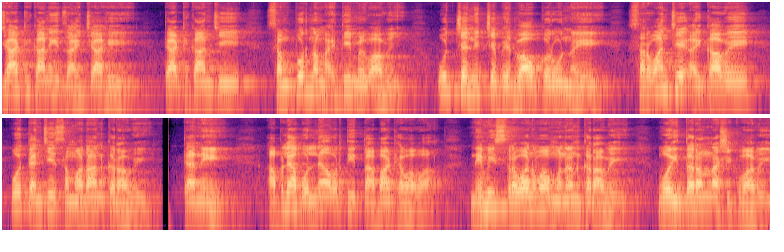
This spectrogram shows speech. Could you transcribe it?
ज्या ठिकाणी जायचे आहे त्या ठिकाणची संपूर्ण माहिती मिळवावी. उच्च निच्च भेदभाव करू नये. सर्वांचे ऐकावे व त्यांचे समाधान करावे. त्याने आपल्या बोलण्यावरती ताबा ठेवावा. नेहमी श्रवण व मनन करावे व इतरांना शिकवावे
